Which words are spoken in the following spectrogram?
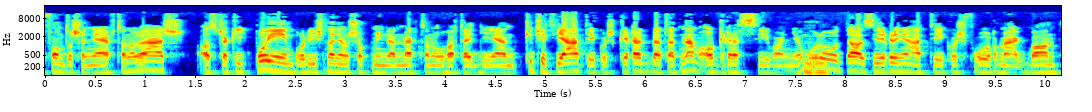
fontos a nyelvtanulás, az csak így poénból is nagyon sok mindent megtanulhat egy ilyen kicsit játékos keretbe, tehát nem agresszívan nyomuló, mm. de azért játékos formákban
